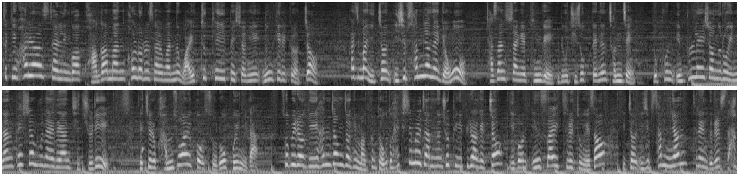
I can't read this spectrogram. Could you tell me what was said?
특히 화려한 스타일링과 과감한 컬러를 사용하는 Y2K 패션이 눈길을 끌었죠. 하지만 2023년의 경우 자산시장의 붕괴 그리고 지속되는 전쟁, 높은 인플레이션으로 인한 패션 분야에 대한 지출이 대체로 감소할 것으로 보입니다. 소비력이 한정적인 만큼 더욱더 핵심을 잡는 쇼핑이 필요하겠죠? 이번 인사이트를 통해서 2023년 트렌드를 싹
